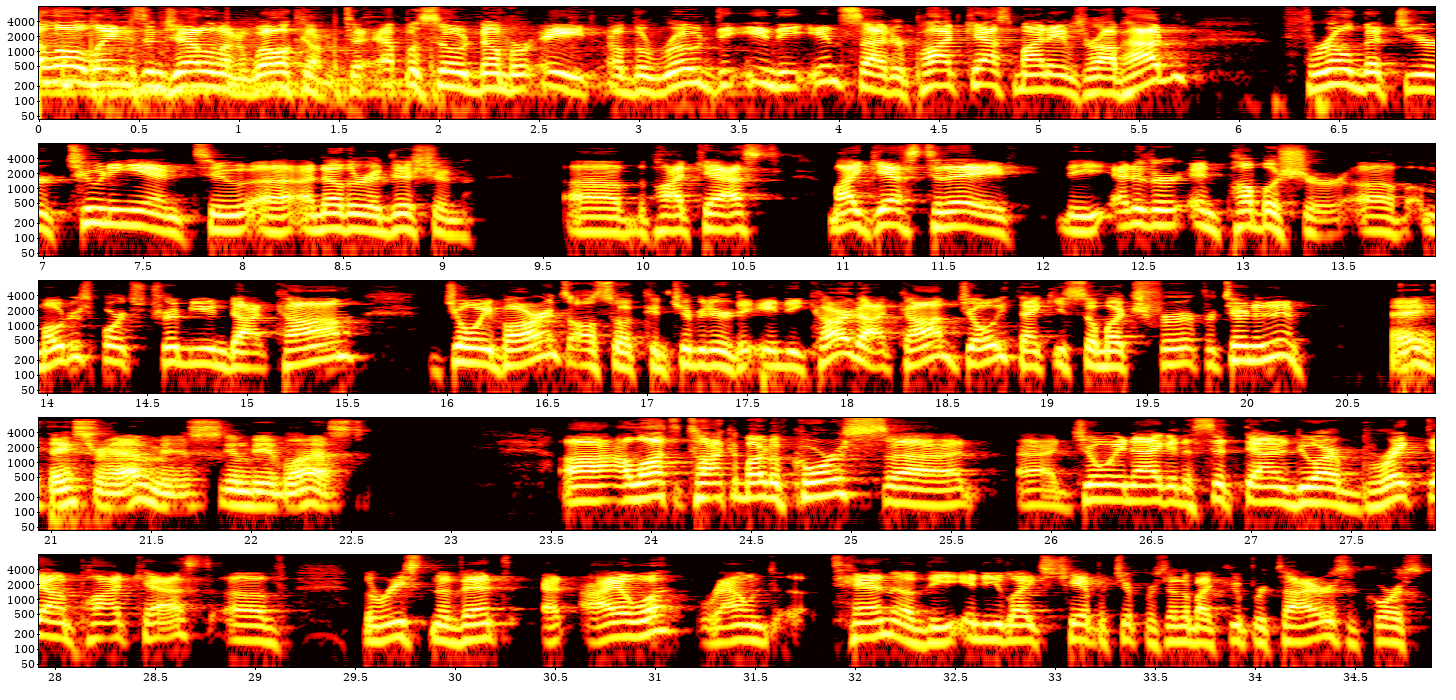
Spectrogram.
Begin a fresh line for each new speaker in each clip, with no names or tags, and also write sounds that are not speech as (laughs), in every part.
Hello, ladies and gentlemen. Welcome to episode number eight of the Road to Indy Insider podcast. My name is Rob Howden. Thrilled that you're tuning in to uh, another edition of the podcast. My guest today, the editor and publisher of motorsportstribune.com, Joey Barnes, also a contributor to IndyCar.com. Joey, thank you so much for, for tuning in.
Hey, thanks for having me. This is going to be a blast.
Uh, a lot to talk about, of course. Uh, uh, Joey and I are going to sit down and do our breakdown podcast of the recent event at Iowa, round 10 of the Indy Lights Championship presented by Cooper Tires. Of course,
